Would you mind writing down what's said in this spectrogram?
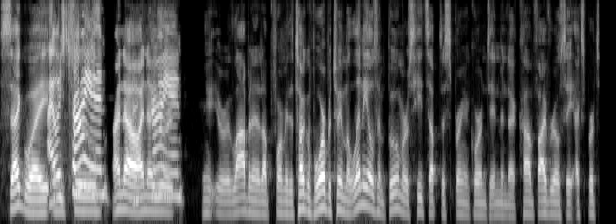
segue. I was into- trying. I know, I'm I know you were. You were lobbing it up for me. The tug of war between millennials and boomers heats up this spring, according to Inman.com. Five real estate experts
